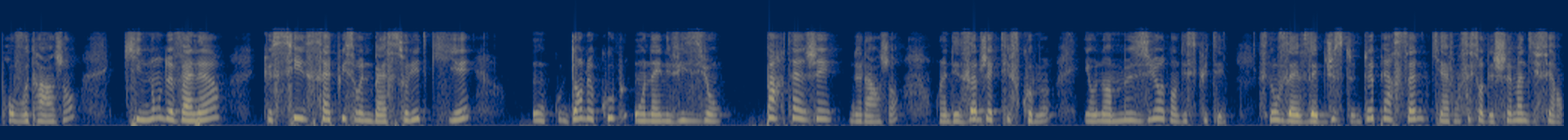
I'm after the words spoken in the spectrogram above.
pour votre argent qui n'ont de valeur que s'ils s'appuient sur une base solide qui est dans le couple, on a une vision partagée de l'argent, on a des objectifs communs et on est en mesure d'en discuter. Sinon, vous êtes juste deux personnes qui avancent sur des chemins différents.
